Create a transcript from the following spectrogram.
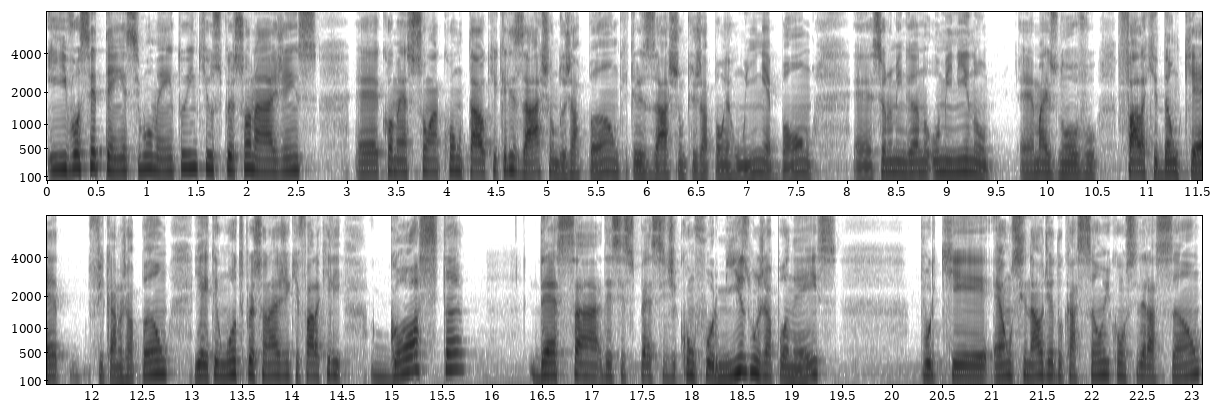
e você tem esse momento em que os personagens é, começam a contar o que, que, eles acham do Japão, o que, que, eles acham que o Japão é ruim, é bom. É, se eu não me engano, o menino é, mais novo fala que não quer ficar no Japão. E aí tem um outro personagem que fala que ele gosta dessa, dessa espécie de conformismo japonês, porque é um sinal de educação e consideração,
